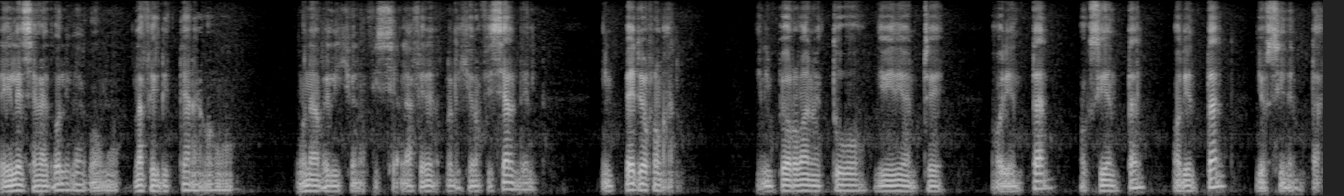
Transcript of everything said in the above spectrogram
la Iglesia Católica como la fe cristiana como una religión oficial, la fe, religión oficial del Imperio Romano. El Imperio Romano estuvo dividido entre oriental, occidental, oriental y occidental.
